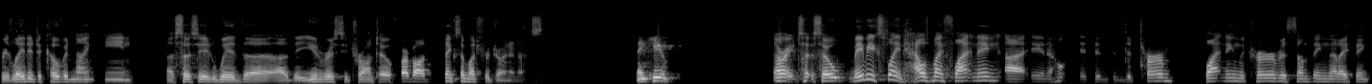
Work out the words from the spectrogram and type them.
related to COVID-19 associated with uh, uh, the University of Toronto. Farbod, thanks so much for joining us. Thank you. All right, so, so maybe explain, how's my flattening? Uh, you know, the, the, term flattening the curve is something that I think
